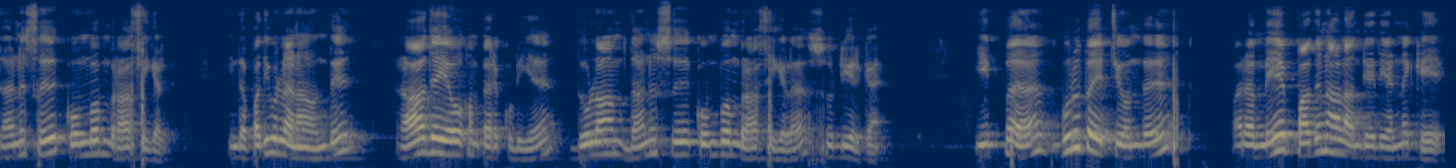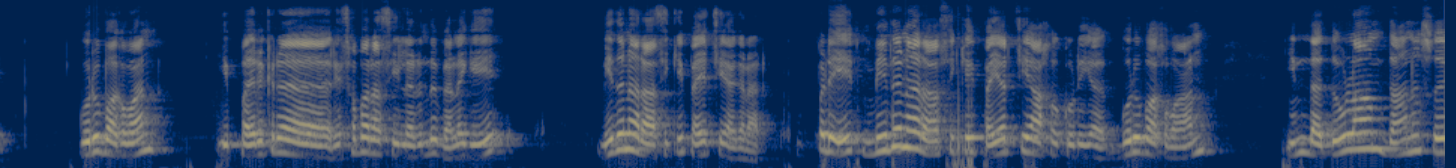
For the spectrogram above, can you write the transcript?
தனுசு கும்பம் ராசிகள். இந்த பதிவில் நான் வந்து ராஜயோகம் பெறக்கூடிய துலாம் தனுசு கும்பம் ராசிகளை சொல்லியிருக்கேன். இப்போ குரு பயிற்சி வந்து வர மே பதினாலாம் தேதி அன்னைக்கு குரு பகவான் இப்போ இருக்கிற ரிஷப ராசியிலிருந்து விலகி மிதுன ராசிக்கு பயிற்சி ஆகிறார் இப்படி மிதுன ராசிக்கு பயிற்சி ஆகக்கூடிய குரு பகவான் இந்த துலாம் தனுசு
